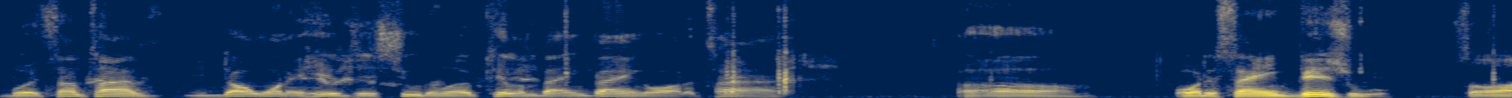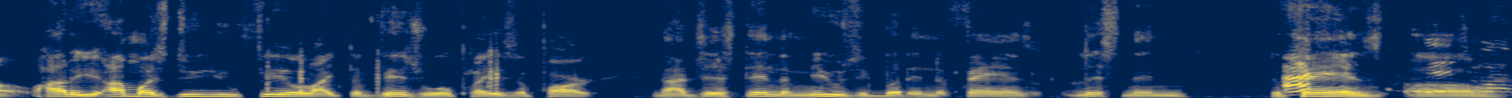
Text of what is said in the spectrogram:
but sometimes you don't want to hear just shoot them up, kill them, bang, bang all the time, um, or the same visual. So uh, how do you, how much do you feel like the visual plays a part, not just in the music, but in the fans listening, the I think fans, visual um,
